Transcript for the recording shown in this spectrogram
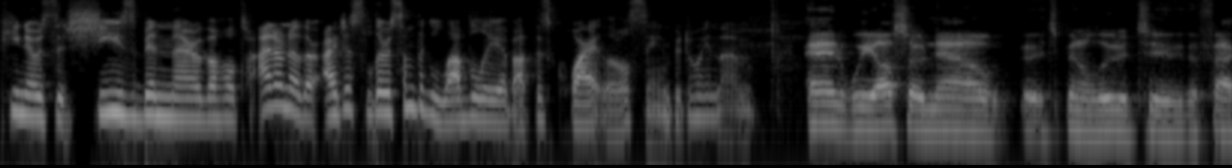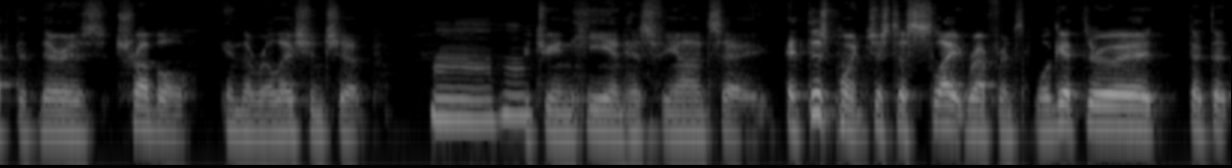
he knows that she's been there the whole time. I don't know. There, I just there's something lovely about this quiet little scene between them. And we also now, it's been alluded to the fact that there is trouble in the relationship hmm between he and his fiance. At this point, just a slight reference. We'll get through it. That that.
